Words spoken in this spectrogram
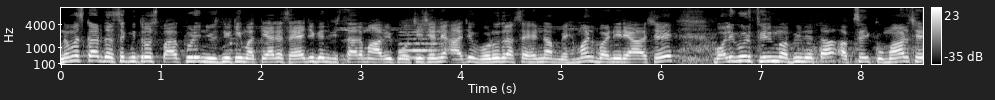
નમસ્કાર દર્શક મિત્રો સ્પાર્ક ટુડે ન્યૂઝની ટીમ અત્યારે સયાજીગંજ વિસ્તારમાં આવી પહોંચી છે અને આજે વડોદરા શહેરના મહેમાન બની રહ્યા છે. બોલિવૂડ ફિલ્મ અભિનેતા અક્ષય કુમાર છે.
